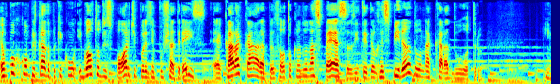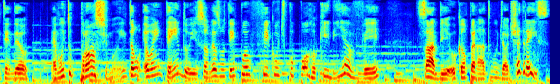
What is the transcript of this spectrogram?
é um pouco complicado, porque com, igual todo esporte, por exemplo, o xadrez, é cara a cara, pessoal tocando nas peças, entendeu? Respirando um na cara do outro. Entendeu? É muito próximo. Então eu entendo isso. Ao mesmo tempo eu fico tipo, porra, eu queria ver, sabe, o campeonato mundial de xadrez.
